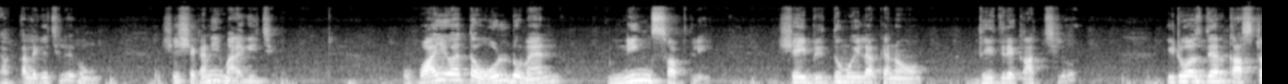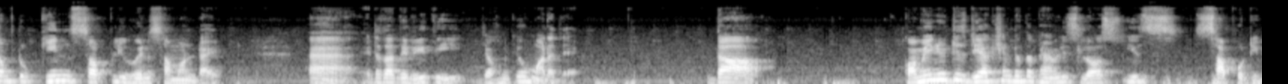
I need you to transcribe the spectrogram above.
ধাক্কা লেগেছিল এবং সে সেখানেই মারা গিয়েছিল। Why were the old man নিং সফটলি সেই বৃদ্ধ মহিলা কেন ধীরে ধীরে কাঁদছিল? It was their custom to keen softly when someone died হ্যাঁ এটা তাদের রীতি যখন কেউ মারা যায়। The community's reaction to the family's loss is supportive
